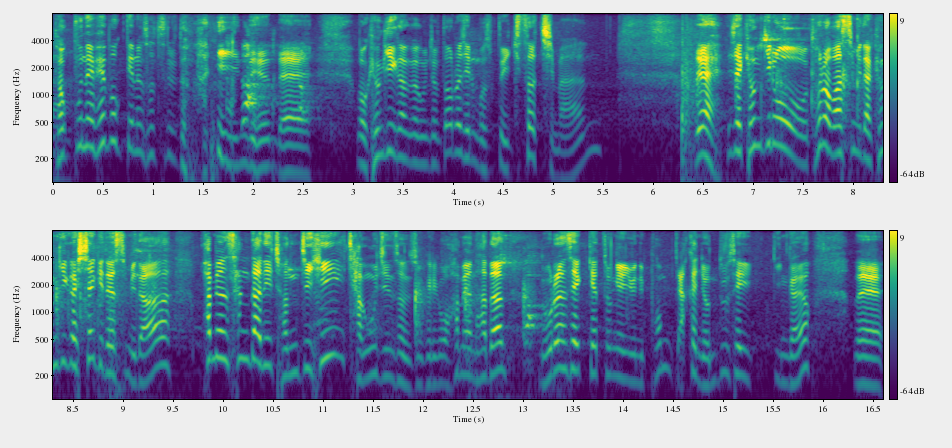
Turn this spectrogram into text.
덕분에 회복되는 선수들도 많이 있는 네. 뭐 경기 감각은 좀 떨어지는 모습도 있었지만 네, 이제 경기로 돌아왔습니다. 경기가 시작이 됐습니다. 화면 상단이 전지희, 장우진 선수 그리고 화면 하단 노란색 계통의 유니폼 약간 연두색인가요? 네.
